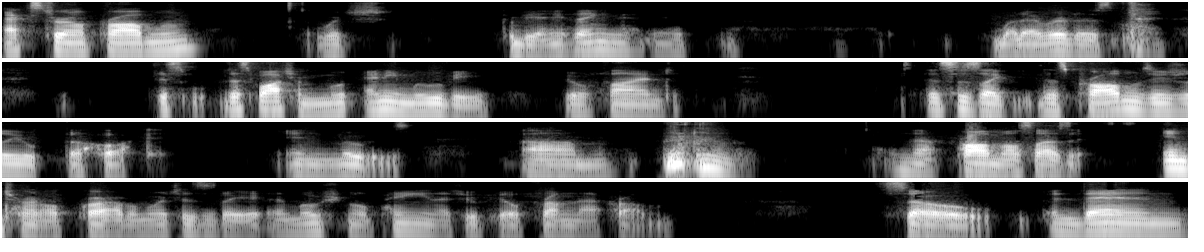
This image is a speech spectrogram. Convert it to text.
external problem, which could be anything, it, whatever. There's just just watch a mo- any movie, you'll find this is like this problem is usually the hook in movies. Um, And that problem also has an internal problem, which is the emotional pain that you feel from that problem. So, and then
